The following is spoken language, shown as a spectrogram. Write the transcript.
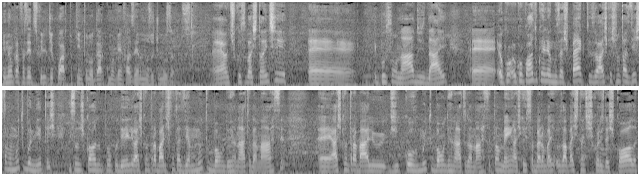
e não para fazer desfile de quarto, quinto lugar como vem fazendo nos últimos anos. É um discurso bastante é, impulsionado de Dai. É, eu, eu, concordo com ele em alguns aspectos. Eu acho que as fantasias estavam muito bonitas. Isso eu discordo um pouco dele. Eu acho que é um trabalho de fantasia muito bom do Renato da Márcia. É, acho que é um trabalho de cor muito bom do Renato da Márcia também. Acho que eles souberam usar bastante as cores da escola,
